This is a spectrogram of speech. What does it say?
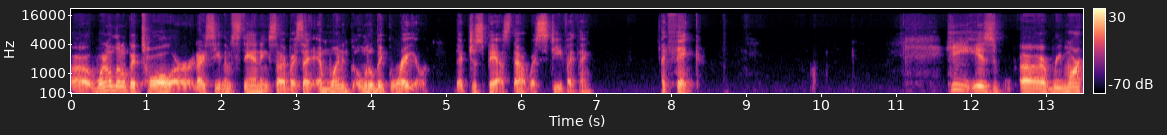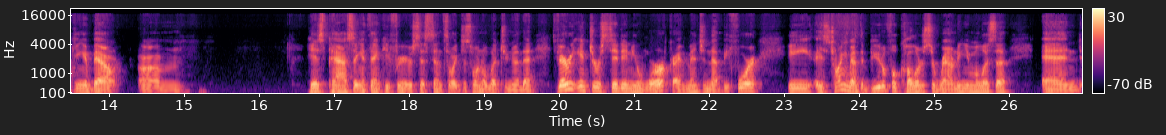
Uh, one a little bit taller, and I see them standing side by side, and one a little bit grayer that just passed. That was Steve, I think. I think. He is uh, remarking about um, his passing and thank you for your assistance. So I just want to let you know that he's very interested in your work. I've mentioned that before. He is talking about the beautiful colors surrounding you, Melissa, and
